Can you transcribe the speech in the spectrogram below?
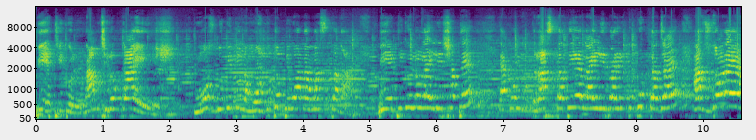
বিয়ে ঠিক নাম ছিল কায়েশ। কিন্তু না মজদু তো দেওয়ানা মাস্তানা বিয়ে ঠিক লাইলির সাথে। এখন রাস্তা দিয়ে লাইলির বাড়ির কুকুরটা যায়। আর জড়াইয়া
